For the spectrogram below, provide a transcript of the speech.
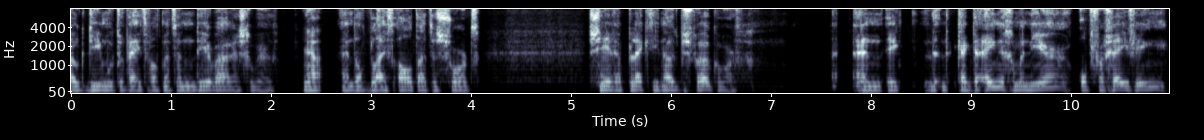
Ook die moeten weten wat met hun dierbaar is gebeurd. Ja. En dat blijft altijd een soort zere plek die nooit besproken wordt. En ik, kijk, de enige manier op vergeving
